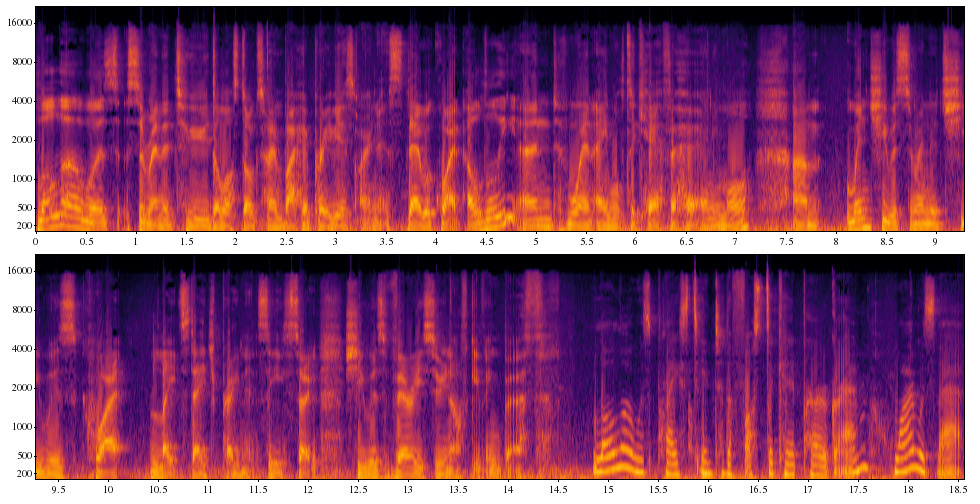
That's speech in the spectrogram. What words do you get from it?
Lola was surrendered to the Lost Dogs home by her previous owners. They were quite elderly and weren't able to care for her anymore. Um, when she was surrendered, she was quite late stage pregnancy, so she was very soon off giving birth. Lola was placed into the foster care program. Why was that?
